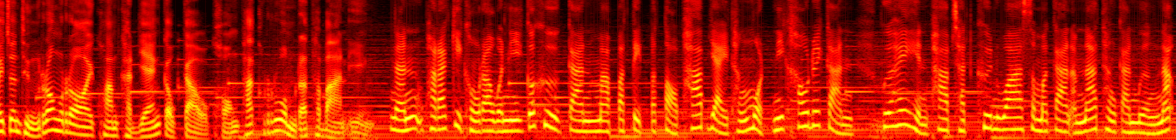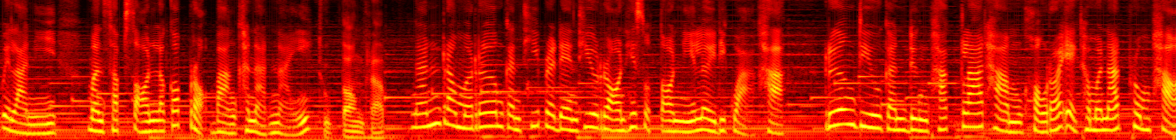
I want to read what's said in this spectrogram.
ไปจนถึงร่องรอยความขัดแย้งเก่าๆ ของพรรคร่วมรัฐบาลเองงั้นภารกิจของเราวันนี้ก็คือการมาประติดประต่อภาพใหญ่ทั้งหมดนี้เข้าด้วยกัน เพื่อให้เห็นภาพชัดขึ้นว่าสมการอำนาจทางการเมืองณเวลานี้ มันซับซ้อนแล้วก็เปราะบางขนาดไหน ถูกต้องครับ งั้นเรามาเริ่มกันที่ประเด็นที่ร้อนที่สุดตอนนี้เลยดีกว่าค่ะ เรื่องดีลกันดึงพักกล้าทำของร้อยเอกธรรมนัฐพรหมเผ่า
